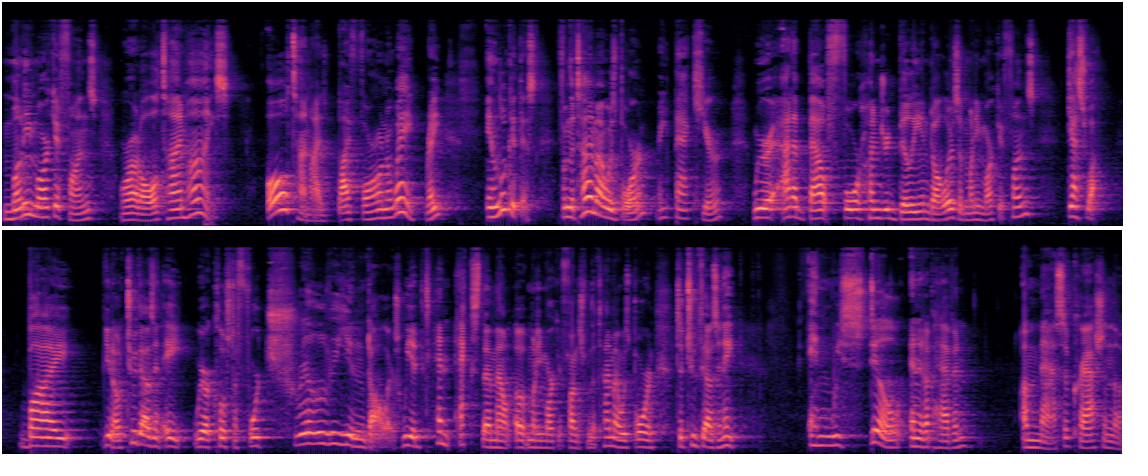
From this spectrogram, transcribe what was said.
Money market funds were at all time highs. All time highs by far and away, right? And look at this. From the time I was born, right back here, we were at about $400 billion of money market funds. Guess what? By you know, 2008, we were close to $4 trillion. We had 10x the amount of money market funds from the time I was born to 2008. And we still ended up having a massive crash in the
